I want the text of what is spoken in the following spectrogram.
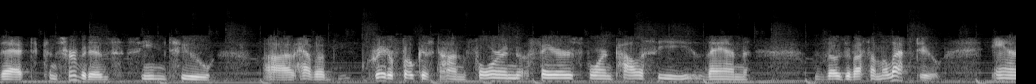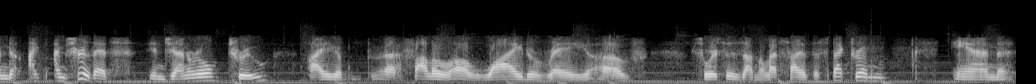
that conservatives seem to uh, have a greater focus on foreign affairs, foreign policy than those of us on the left do. And I, am sure that's in general true. I uh, follow a wide array of sources on the left side of the spectrum, and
